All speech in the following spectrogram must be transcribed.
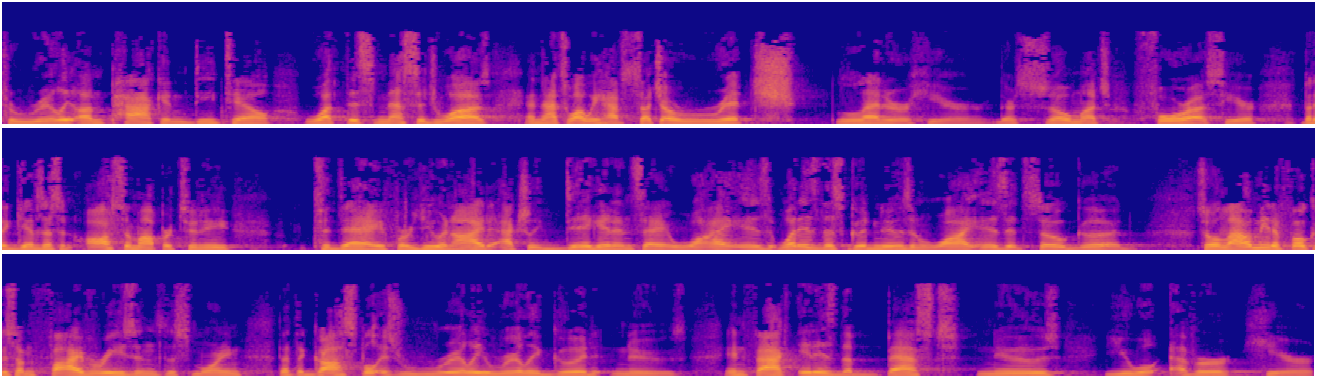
to really unpack in detail what this message was. And that's why we have such a rich letter here. There's so much for us here, but it gives us an awesome opportunity today for you and I to actually dig in and say, why is, what is this good news and why is it so good? So allow me to focus on five reasons this morning that the gospel is really, really good news. In fact, it is the best news you will ever hear,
